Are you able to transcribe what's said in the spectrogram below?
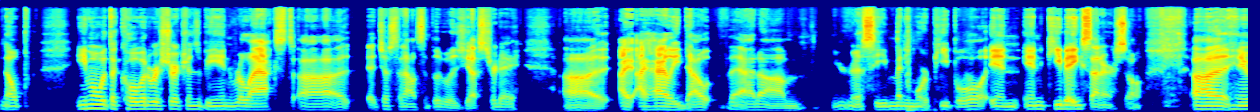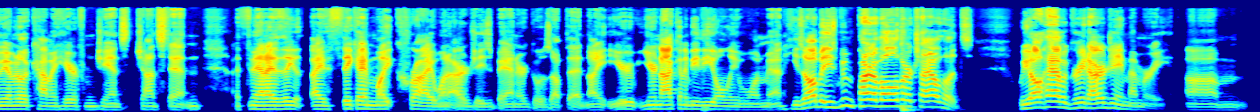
nope, even with the COVID restrictions being relaxed, uh, it just announced that it was yesterday. Uh, I, I, highly doubt that um, you're going to see many more people in in KeyBank Center. So, uh, we have another comment here from Jan, John Stanton. I man, I think I think I might cry when RJ's banner goes up that night. You're you're not going to be the only one, man. He's all he's been part of all of our childhoods. We all have a great RJ memory. Um,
